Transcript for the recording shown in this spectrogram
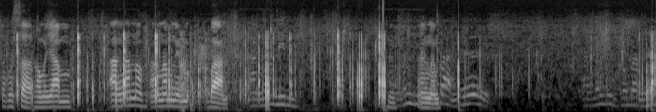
ธรรมศาสตร์เขามายามอ่างน้ำเนาะอ่างน้ำในบ้านอ่างน้ำดินนี่อ่างน้บ้านเด้ออ่างน้ำดินของบ้านเด้อ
